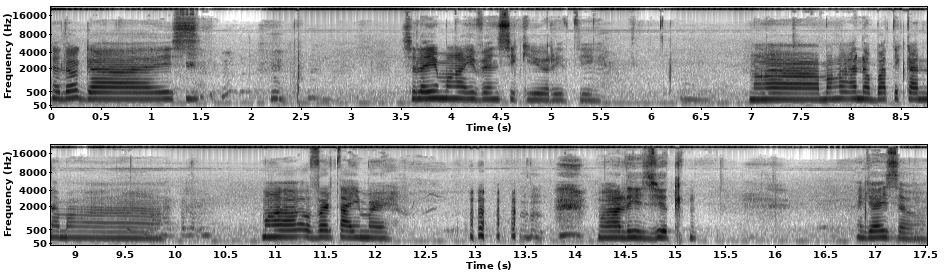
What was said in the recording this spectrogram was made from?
Hello guys. Sila yung mga event security. Mga mga ano batikan na mga mga overtimer. mga legit. Hey guys, oh.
